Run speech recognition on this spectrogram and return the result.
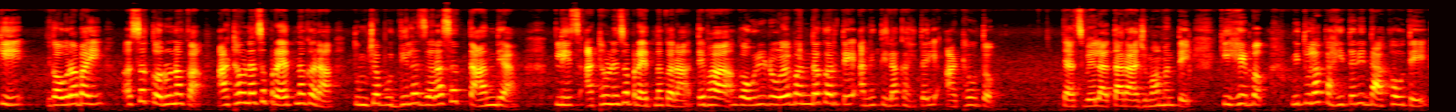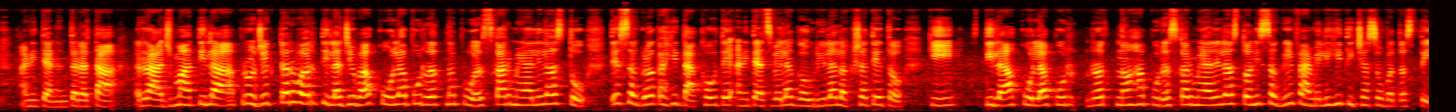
की गौराबाई असं करू नका. आठवण्याचा प्रयत्न करा. तुमच्या बुद्धीला जरासा ताण द्या. प्लीज आठवण्याचा प्रयत्न करा. तेव्हा गौरी डोळे बंद करते आणि तिला काहीतरी आठवतं. त्याच वेळेला आता राजमा म्हणते की हे बघ मी तुला काहीतरी दाखवते. आणि त्यानंतर आता राजमा तिला प्रोजेक्टरवर तिला जेव्हा कोल्हापूर रत्न पुरस्कार मिळालेला असतो ते सगळं काही दाखवते आणि त्याच वेळेला गौरीला लक्षात येतं की तिला कोल्हापूर रत्न हा पुरस्कार मिळालेला असतो आणि सगळी फॅमिली ही तिच्यासोबत असते.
